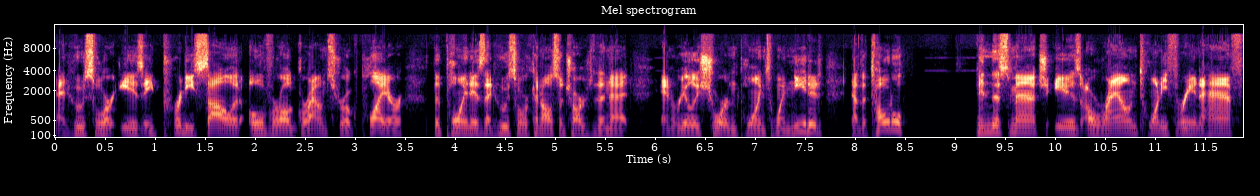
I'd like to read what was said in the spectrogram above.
and Husler is a pretty solid overall ground stroke player. The point is that Husler can also charge the net and really shorten points when needed. Now, the total in this match is around 23 and a half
